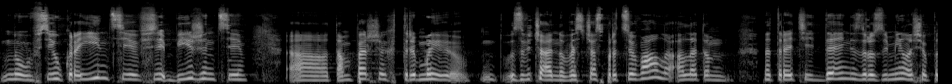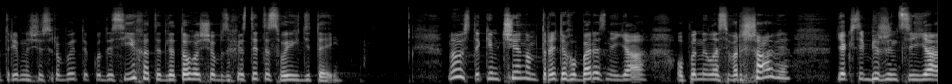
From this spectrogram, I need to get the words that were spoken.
ну, всі українці, всі біженці, е, там перших три ми, звичайно, весь час працювали, але там на третій день зрозуміло, що потрібно щось робити, кудись їхати для того, щоб захистити своїх дітей. Ну, ось таким чином, 3 березня я опинилась в Варшаві. Як всі біженці, я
